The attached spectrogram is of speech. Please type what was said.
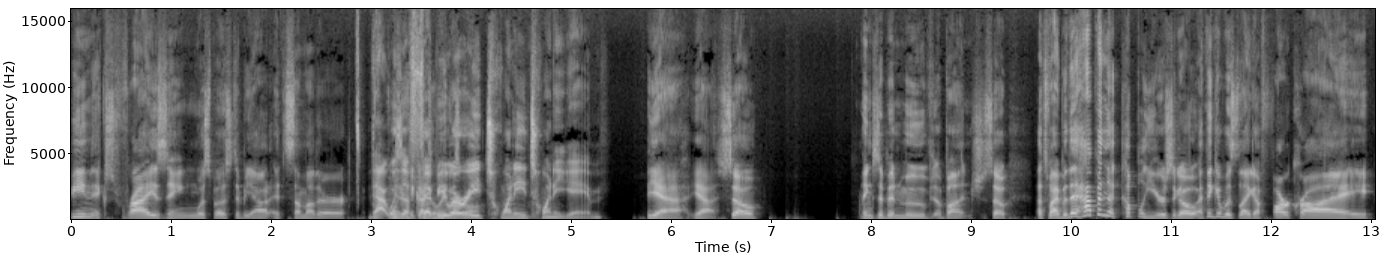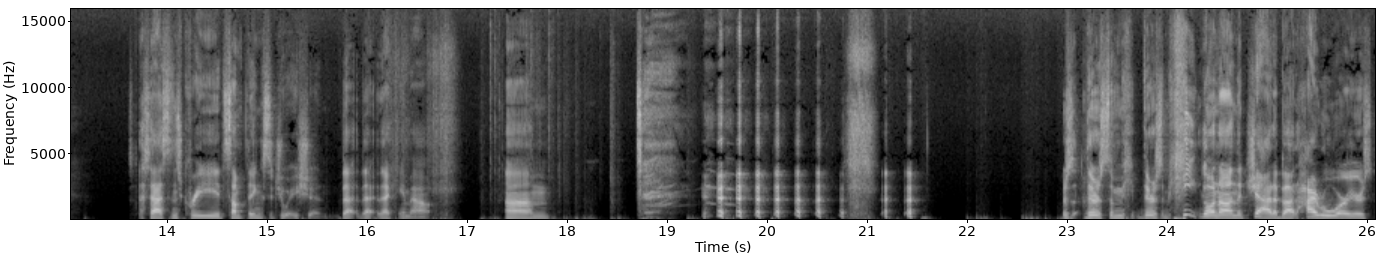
Phoenix Rising was supposed to be out at some other. That was Well, a it got delayed as February well. 2020 game. Yeah, yeah. So things have been moved a bunch. So that's why. But that happened a couple years ago. I think it was like a Far Cry, Assassin's Creed something situation that that that came out. Um. There's, there's some there's some heat going on in the chat about Hyrule Warriors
